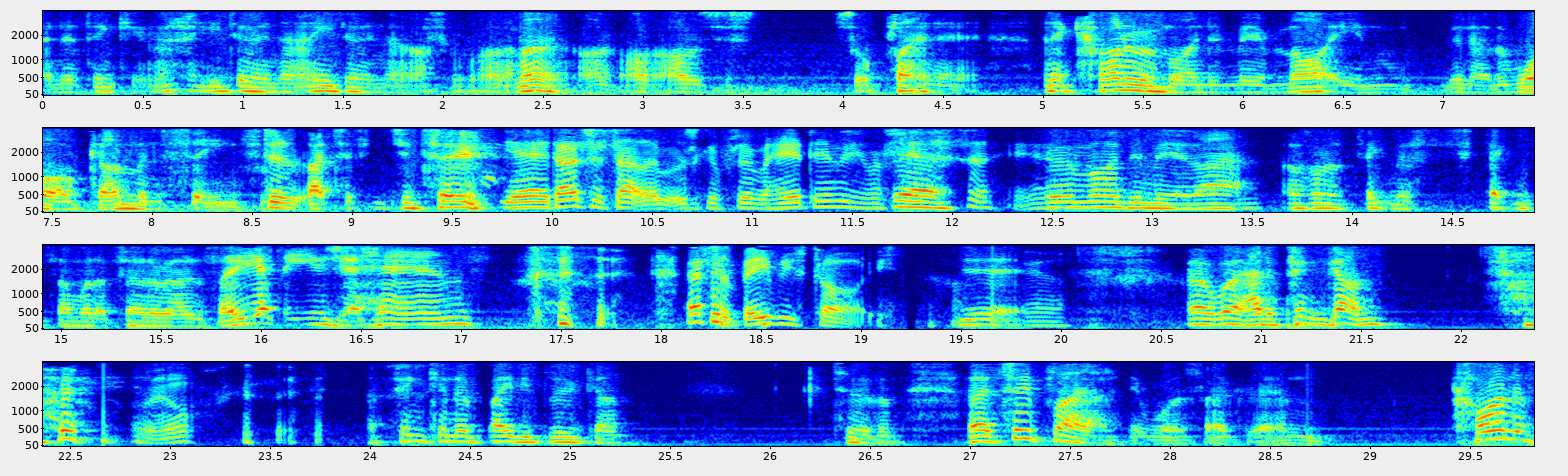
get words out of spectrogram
and they're thinking, "How are you doing that? How are you doing that?" I said, "Well, I don't know. I, I, I was just sort of playing it." And it kind of reminded me of Marty and you know the Wild Gunman scene from Does- Back to the Future Two. yeah, that's exactly what was going through my head there when Yeah. It reminded me of that. I was on thinking, expecting someone to turn around and say, "You have to use your hands." that's a baby's toy. Yeah. Yeah. Uh, well, I had a pink gun. Well. a pink and a baby blue gun. Two of them. Uh, two player it was. Uh, um, kind of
